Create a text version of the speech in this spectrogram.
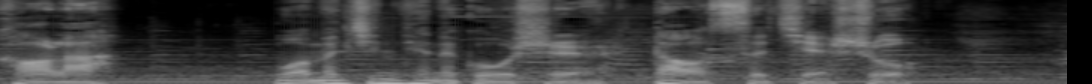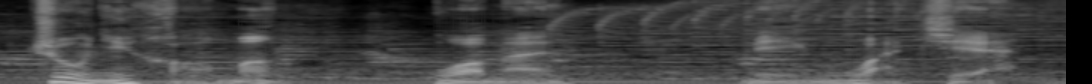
好了我们今天的故事到此结束。祝你好梦我们明晚见。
